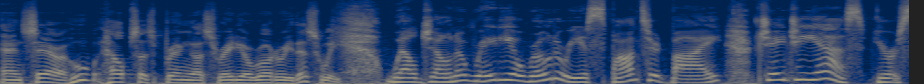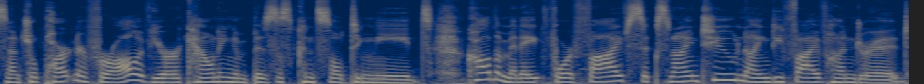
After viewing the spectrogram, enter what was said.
And Sarah, who helps us bring us Radio Rotary this week? Well, Jonah, Radio Rotary is sponsored by JGS, your essential partner for all of your accounting and business consulting needs. Call them at 845 692 9500.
